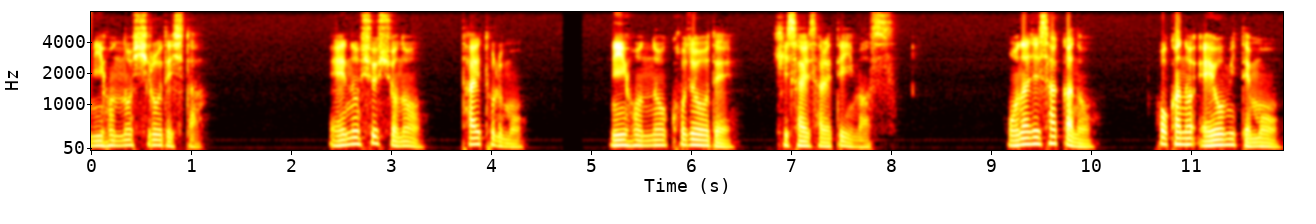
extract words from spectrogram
日本の城でした。絵の出所のタイトルも日本の古城で記載されています。同じ作家の他の絵を見ても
